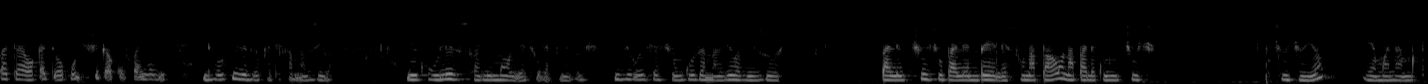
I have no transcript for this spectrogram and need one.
hata wakati wa kushika kufanyaje, ndivyo hivyo katika maziwa. Nikuulize swali moja tu la kizushi, hivi ulishachunguza maziwa vizuri? Pale chuchu pale mbele, si unapaona pale kwenye chuchu, chuchu hiyo ya mwanamke,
